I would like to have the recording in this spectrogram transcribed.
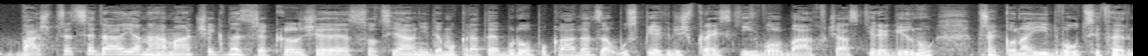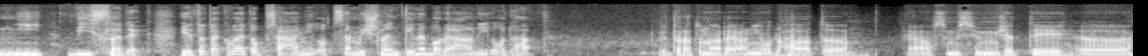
Váš předseda Jan Hamáček dnes řekl, že sociální demokraté budou pokládat za úspěch, když v krajských volbách v části regionu překonají dvouciferní výsledek. Je to takovéto přání otce myšlenky nebo reálný odhad? Vypadá to na reálný odhad. Já si myslím, že ty eh,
